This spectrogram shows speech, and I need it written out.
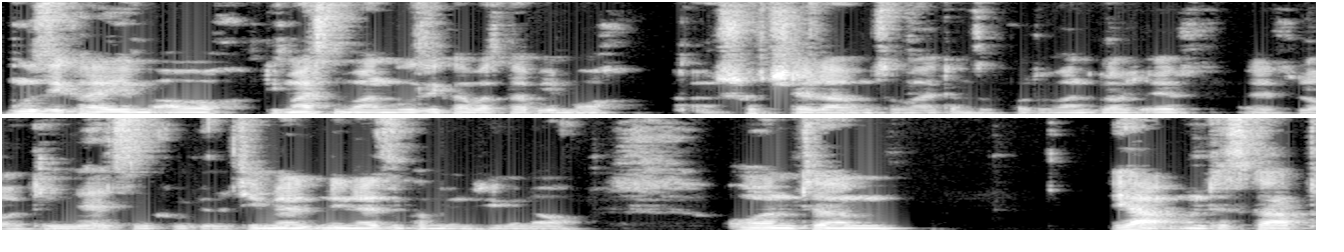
Musiker eben auch. Die meisten waren Musiker, aber es gab eben auch Schriftsteller und so weiter und so fort. Wir waren, glaube ich, elf, elf Leute. Die Nelson Community. Die, die Nelson Community, genau. Und ähm, ja, und es gab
